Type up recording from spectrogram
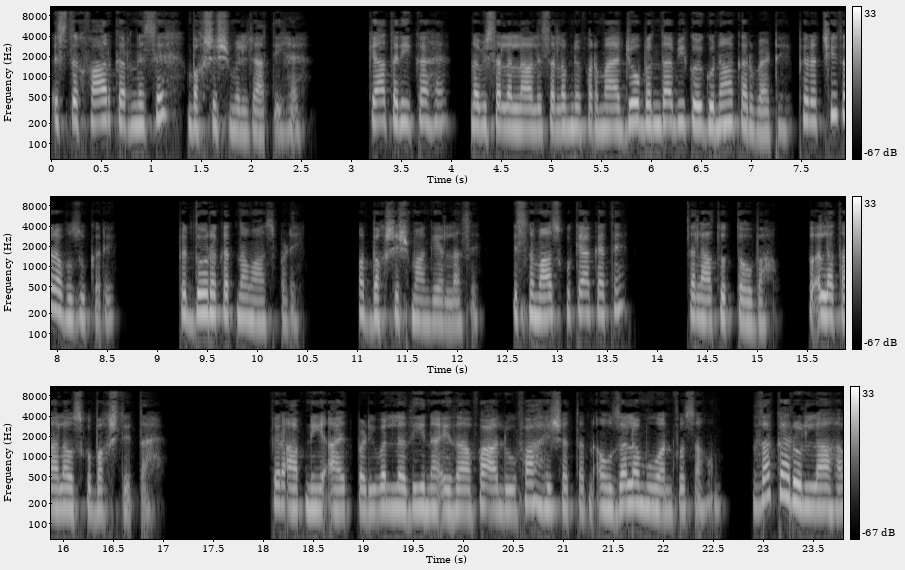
استغفار کرنے سے بخش مل جاتی ہے۔ کیا طریقہ ہے؟ نبی صلی اللہ علیہ وسلم نے فرمایا، جو بندہ بھی کوئی گناہ کر بیٹھے، پھر اچھی طرح وزو کرے، پھر دو رکت نماز پڑھے۔ اور بخش مانگے اللہ سے۔ اس نماز کو کیا کہتے ہیں؟ سلاۃ التوبہ۔ تو اللہ تعالیٰ اس کو بخش دیتا ہے۔ پھر آپ نے یہ آیت پڑھی ولدین اضافہ الوفا حشتن او ظلم ذکر اللہ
